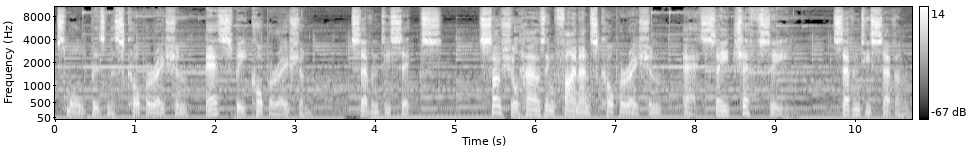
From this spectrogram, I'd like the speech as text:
Small Business Corporation, SB Corporation. 76. Social Housing Finance Corporation, SHFC. 77.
